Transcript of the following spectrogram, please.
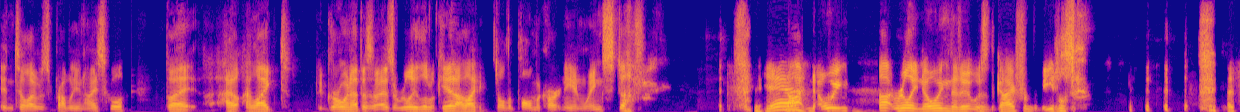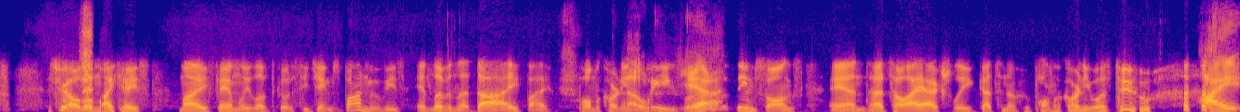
until I was probably in high school. But I, I liked growing up as a, as a really little kid. I liked all the Paul McCartney and Wings stuff, yeah, not knowing, not really knowing that it was the guy from the Beatles. that's, that's true. Although in my case, my family loved to go to see James Bond movies, and "Live and Let Die" by Paul McCartney and Oh, the Wings was yeah. one of the theme songs, and that's how I actually got to know who Paul McCartney was too. I,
